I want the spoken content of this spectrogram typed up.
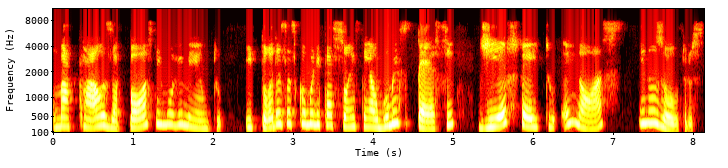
uma causa posta em movimento, e todas as comunicações têm alguma espécie de efeito em nós e nos outros.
